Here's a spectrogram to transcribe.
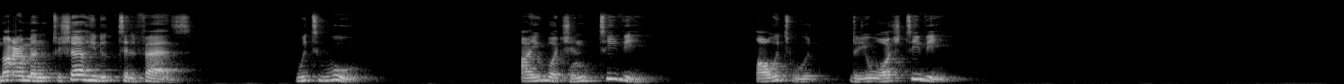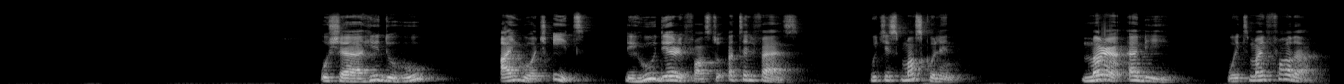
مع من تشاهد التلفاز with who are you watching TV or with who do you watch TV أشاهده I watch it the who there refers to التلفاز which is masculine مع أبي with my father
